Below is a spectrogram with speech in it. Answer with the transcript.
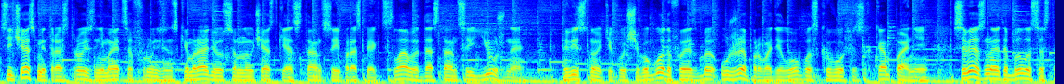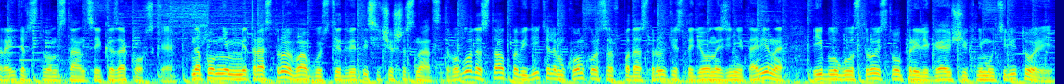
Сейчас метрострой занимается Фрунзенским радиусом на участке от станции Проспект Славы до станции Южная. Весной текущего года ФСБ уже проводил обыск в офисах компании. Связано это было со строительством станции Казаковская. Напомним, метрострой в августе 2016 года стал победителем конкурсов по достройке стадиона «Зенит-Арена» и благоустройству прилегающей к нему территории.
